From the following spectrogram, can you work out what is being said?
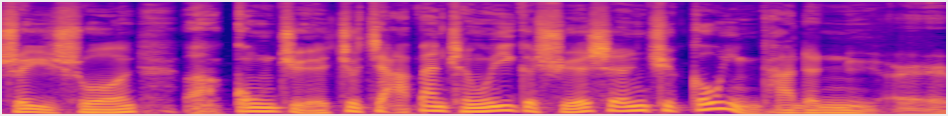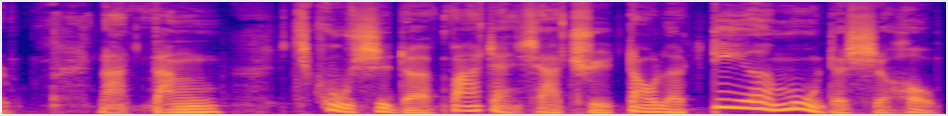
所以说啊，公爵就假扮成为一个学生去。勾引他的女儿。那当故事的发展下去，到了第二幕的时候，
